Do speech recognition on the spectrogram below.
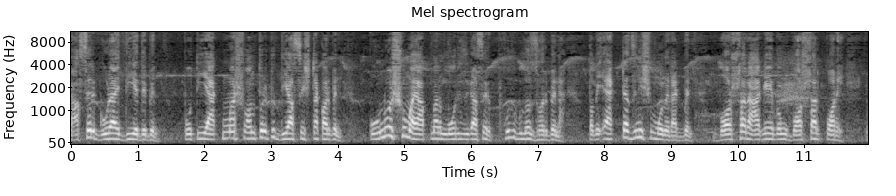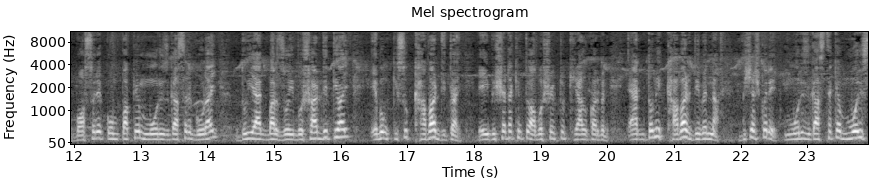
গাছের গোড়ায় দিয়ে দেবেন। প্রতি এক মাস অন্তর একটু দেওয়ার চেষ্টা করবেন। কোনো সময় আপনার মরিচ গাছের ফুলগুলো ঝরবে না। তবে একটা জিনিস মনে রাখবেন বর্ষার আগে এবং বর্ষার পরে। বছরে কমপক্ষে মরিচ গাছের গোড়ায় দুই একবার জৈব সার দিতে হয় এবং কিছু খাবার দিতে হয়। এই বিষয়টা কিন্তু অবশ্যই একটু খেয়াল করবেন। একদমই খাবার দিবেন না। বিশেষ করে মরিচ গাছ থেকে মরিচ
